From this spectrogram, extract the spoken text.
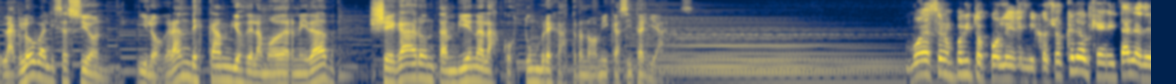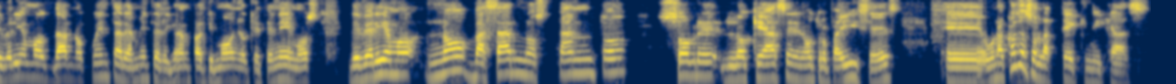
La globalización y los grandes cambios de la modernidad llegaron también a las costumbres gastronómicas italianas. Voy a ser un poquito polémico. Yo creo que en Italia deberíamos darnos cuenta realmente del gran patrimonio que tenemos. Deberíamos no basarnos tanto sobre lo que hacen en otros países. Eh, una cosa son las técnicas,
